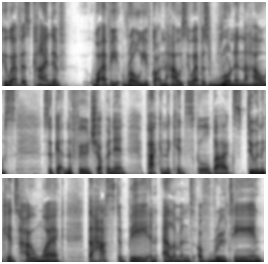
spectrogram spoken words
whoever's kind of whatever role you've got in the house whoever's running the house so getting the food shopping in packing the kids school bags doing the kids homework there has to be an element of routine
